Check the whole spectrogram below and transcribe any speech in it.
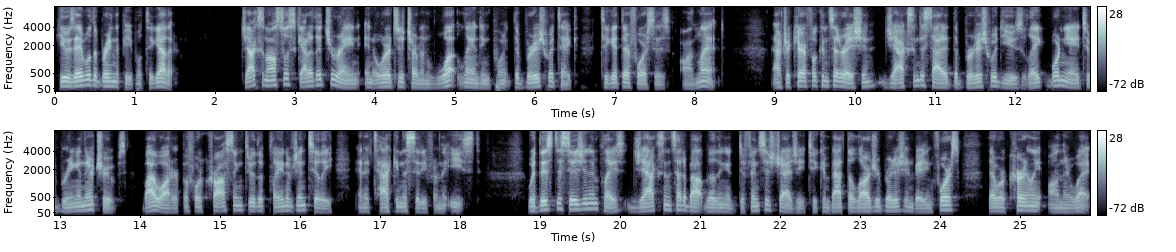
he was able to bring the people together. Jackson also scouted the terrain in order to determine what landing point the British would take to get their forces on land. After careful consideration, Jackson decided the British would use Lake Borgne to bring in their troops by water before crossing through the plain of Gentilly and attacking the city from the east. With this decision in place, Jackson set about building a defensive strategy to combat the larger British invading force that were currently on their way.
